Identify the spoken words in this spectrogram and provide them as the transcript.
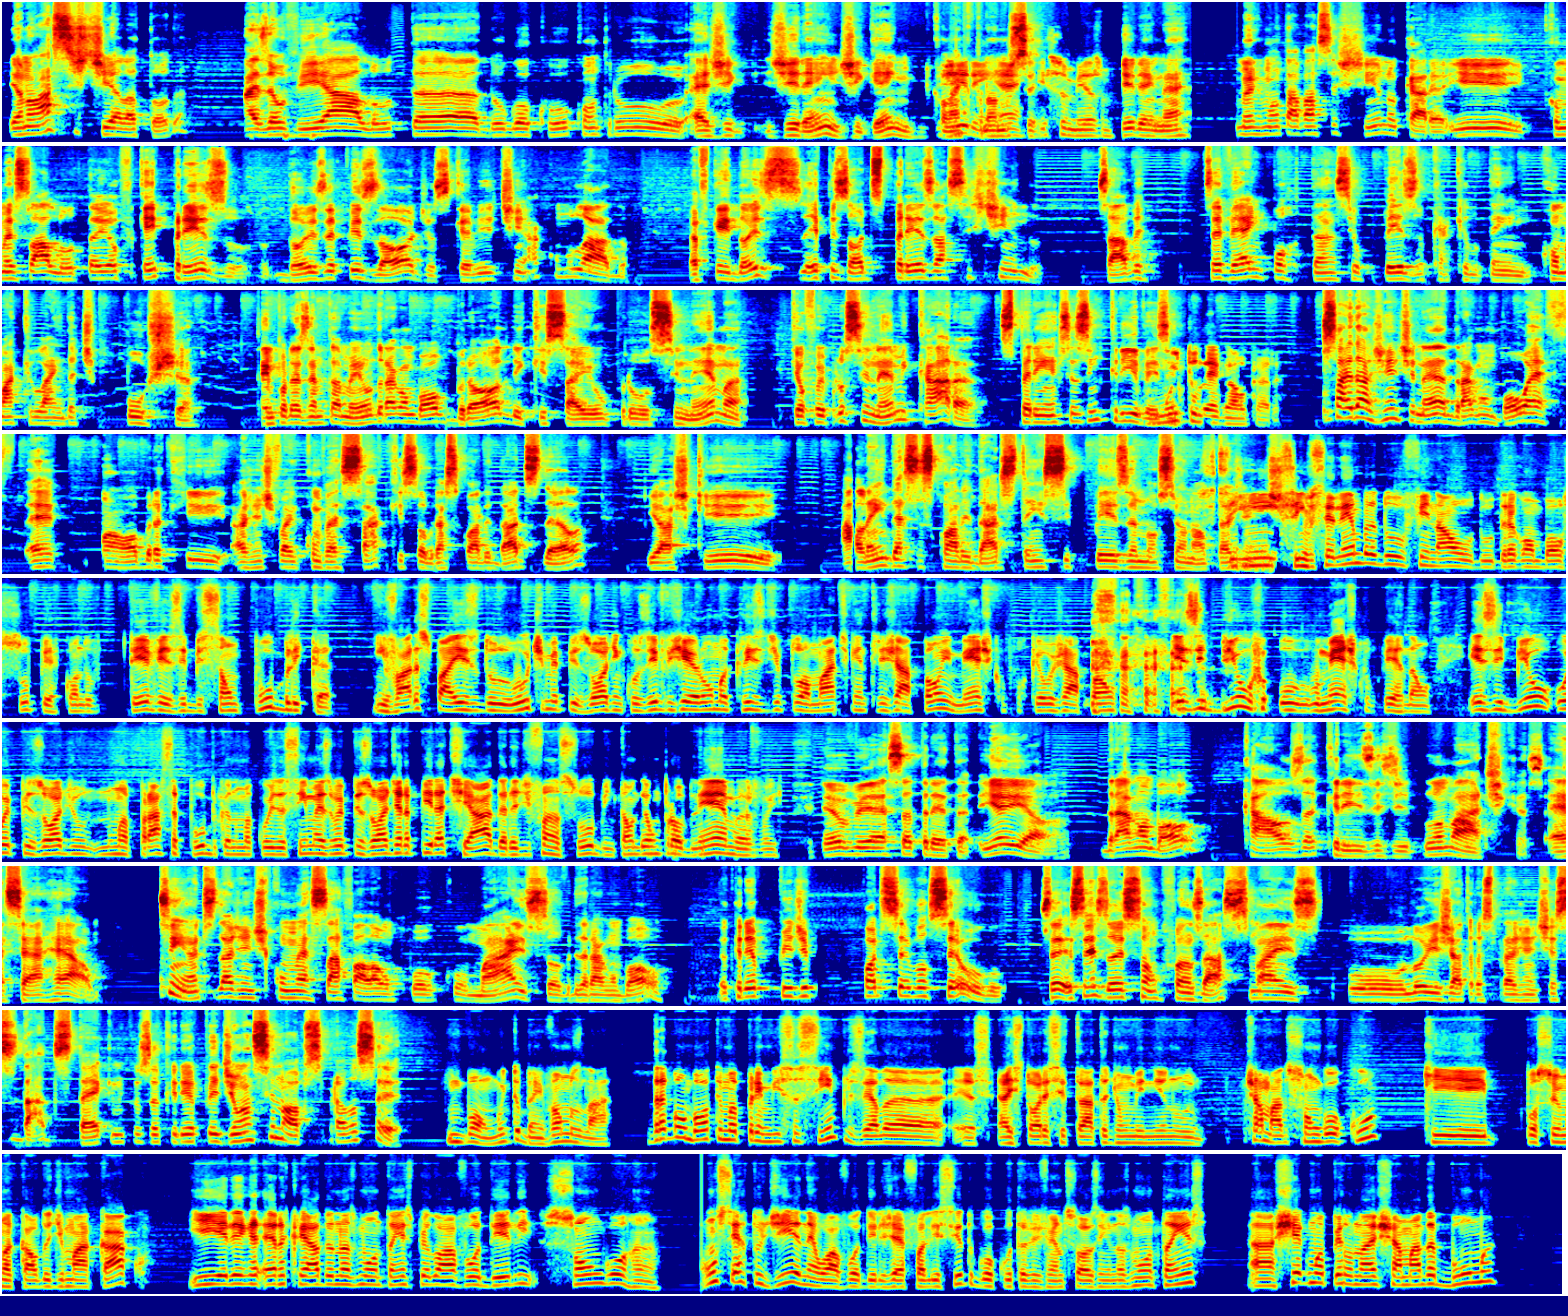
Eu não assisti ela toda, mas eu vi a luta do Goku contra o. É Jiren? Jigen? Como Jiren, é que pronuncia? É, isso mesmo. Jiren, né? Meu irmão tava assistindo, cara, e começou a luta e eu fiquei preso. Dois episódios que ele tinha acumulado. Eu fiquei dois episódios preso assistindo, sabe? Você vê a importância, o peso que aquilo tem, como aquilo ainda te puxa. Tem, por exemplo, também o Dragon Ball Broly, que saiu pro cinema, que eu fui pro cinema e, cara, experiências incríveis. Muito legal, cara. Sai da gente, né? Dragon Ball é, é uma obra que a gente vai conversar aqui sobre as qualidades dela. E eu acho que, além dessas qualidades, tem esse peso emocional pra sim, gente. Sim, você lembra do final do Dragon Ball Super, quando teve exibição pública em vários países do último episódio, inclusive gerou uma crise diplomática entre Japão e México, porque o Japão exibiu, o, o, México, perdão, exibiu o episódio numa praça pública, numa coisa assim, mas o episódio era pirateado, era de fansub, então deu um problema. Foi... Eu vi essa treta. E aí, ó, Dragon Ball causa crises diplomáticas, essa é a real. Assim, antes da gente começar a falar um pouco mais sobre Dragon Ball, eu queria pedir, pode ser você, Hugo, vocês dois são fãs, mas o Luiz já trouxe pra gente esses dados técnicos. Eu queria pedir uma sinopse para você. Bom, muito bem, vamos lá. Dragon Ball tem uma premissa simples. Ela, a história se trata de um menino chamado Son Goku que possui uma cauda de macaco e ele era criado nas montanhas pelo avô dele, Son Gohan. Um certo dia, né, o avô dele já é falecido, Goku tá vivendo sozinho nas montanhas. Ah, chega uma personagem chamada Buma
